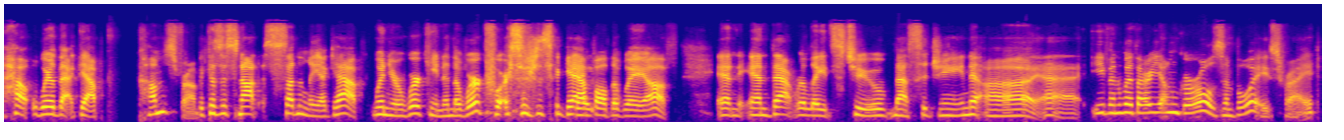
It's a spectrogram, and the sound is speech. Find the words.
how where that gap comes from because it's not suddenly a gap when you're working in the workforce there's a gap right. all the way up. And and that relates to messaging uh, uh, even with our young girls and boys right?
